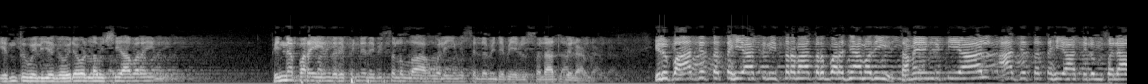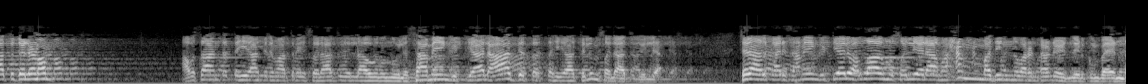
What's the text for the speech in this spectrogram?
എന്ത് വലിയ ഗൗരവമുള്ള വിഷയ പറയുന്നു പിന്നെ പറയുന്നത് പിന്നെ നബി സല്ലാഹു അലൈഹി വസ്ലമിന്റെ പേരിൽ സ്വലാത്തുകളാണ്. ഇതിപ്പോ ആദ്യത്തെ തഹിയാത്തിൽ ഇത്രമാത്രം പറഞ്ഞാൽ മതി. സമയം കിട്ടിയാൽ ആദ്യത്തെ തഹിയാത്തിലും സ്വലാത്ത് ചൊല്ലണം. അവസാനത്തെ തഹിയാത്തിൽ മാത്രമേ സ്വലാത്ത് ചൊല്ലാവുന്നൊന്നുമില്ല സമയം കിട്ടിയാൽ ആദ്യത്തെ തഹിയാത്തിലും സ്വലാത്ത് ചൊല്ല ചില ആൾക്കാർ സമയം കിട്ടിയാലും അള്ളാഹു സൊല്ലിയല മുഹമ്മദ് എന്ന് പറഞ്ഞിട്ടാണ് എഴുന്നേൽക്കും. വേണ്ട.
